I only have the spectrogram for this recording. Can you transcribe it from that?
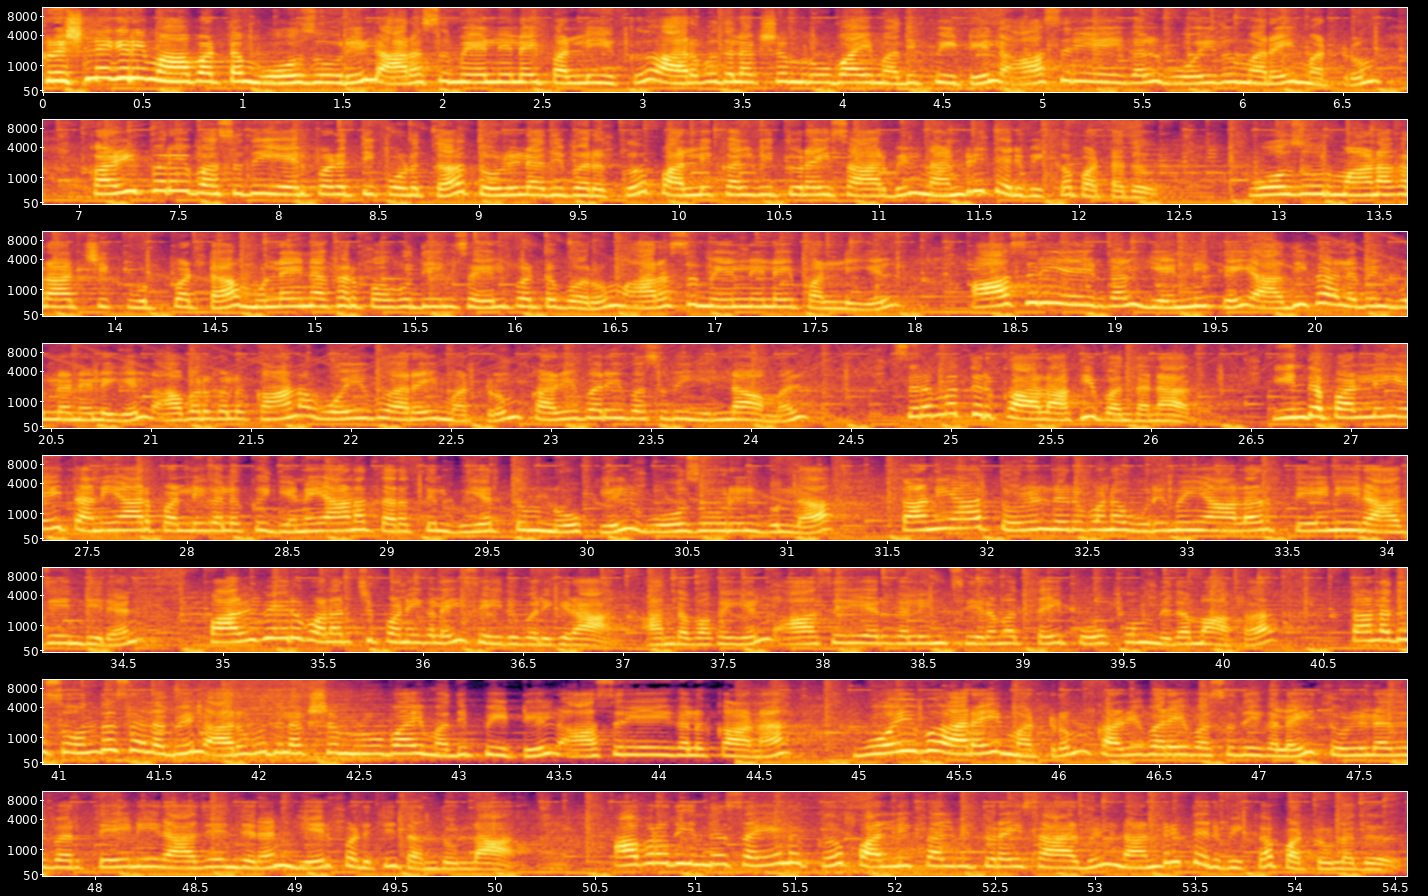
கிருஷ்ணகிரி மாவட்டம் ஓசூரில் அரசு மேல்நிலைப் பள்ளிக்கு அறுபது லட்சம் ரூபாய் மதிப்பீட்டில் ஆசிரியைகள் ஓய்வு மறை மற்றும் கழிப்பறை வசதி ஏற்படுத்தி கொடுத்த தொழிலதிபருக்கு பள்ளிக்கல்வித்துறை சார்பில் நன்றி தெரிவிக்கப்பட்டது. ஓசூர் மாநகராட்சிக்கு உட்பட்ட முல்லைநகர் பகுதியில் செயல்பட்டு வரும் அரசு மேல்நிலைப் பள்ளியில் ஆசிரியர்கள் எண்ணிக்கை அதிக அளவில் உள்ள நிலையில் அவர்களுக்கான ஓய்வு அறை மற்றும் கழிவறை வசதி இல்லாமல் சிரமத்திற்கு ஆளாகி வந்தனர். இந்த பள்ளியை தனியார் பள்ளிகளுக்கு இணையான தரத்தில் உயர்த்தும் நோக்கில் ஓசூரில் உள்ள தனியார் தொழில் நிறுவன உரிமையாளர் தேனி ராஜேந்திரன் பல்வேறு வளர்ச்சிப் பணிகளை செய்து வருகிறார். அந்த வகையில் ஆசிரியர்களின் சிரமத்தை போக்கும் விதமாக தனது சொந்த செலவில் அறுபது லட்சம் ரூபாய் மதிப்பீட்டில் ஆசிரியர்களுக்கான ஓய்வு அறை மற்றும் கழிவறை வசதிகளை தொழிலதிபர் தேனி ராஜேந்திரன் ஏற்படுத்தி தந்துள்ளார். அவரது இந்த செயலுக்கு பள்ளி கல்வித்துறை சார்பில் நன்றி தெரிவிக்கப்பட்டுள்ளது.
